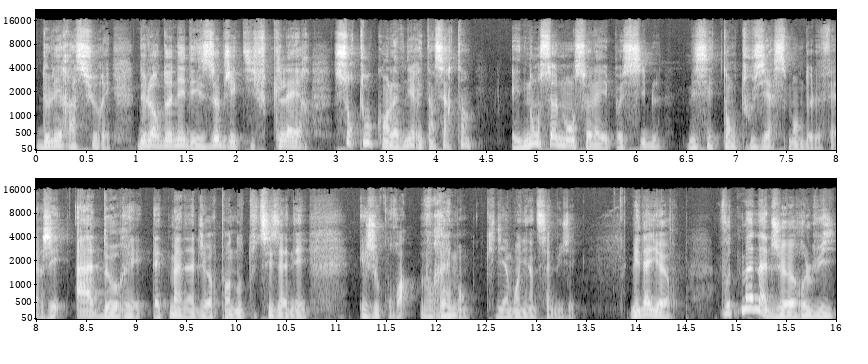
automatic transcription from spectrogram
de les rassurer, de leur donner des objectifs clairs, surtout quand l'avenir est incertain. Et non seulement cela est possible, mais c'est enthousiasmant de le faire. J'ai adoré être manager pendant toutes ces années et je crois vraiment qu'il y a moyen de s'amuser. Mais d'ailleurs, votre manager, lui,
